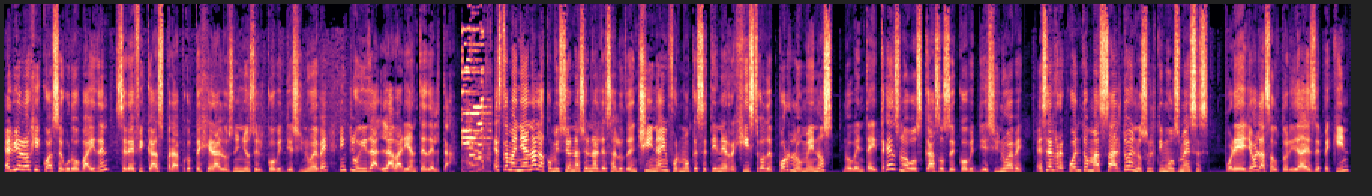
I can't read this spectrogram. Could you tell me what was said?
El biológico, aseguró Biden, será eficaz para proteger a los niños del COVID-19, incluida la variante Delta. Esta mañana la Comisión Nacional de Salud en China informó que se tiene registro de por lo menos 93 nuevos casos de COVID-19. Es el recuento más alto en los últimos meses. Por ello, las autoridades de Pekín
